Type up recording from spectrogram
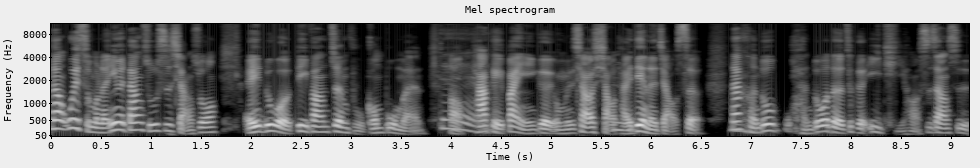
那为什么呢？因为当初是想说，哎，如果地方政府公部门哦，它可以扮演一个我们叫小台电的角色，那很多很多的这个议题哈，事实上是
